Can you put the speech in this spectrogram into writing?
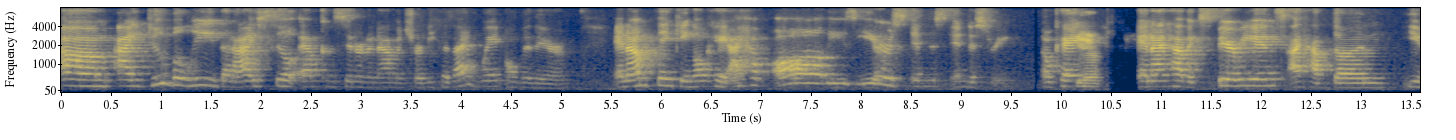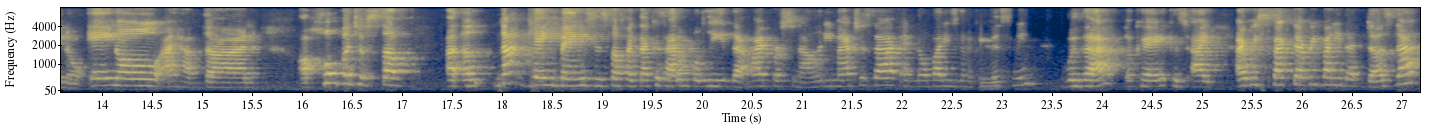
um, I do believe that I still am considered an amateur because I went over there and I'm thinking, okay, I have all these years in this industry, okay? Yeah. And I have experience. I have done, you know, anal. I have done a whole bunch of stuff, uh, uh, not gang bangs and stuff like that, because I don't believe that my personality matches that, and nobody's gonna convince me with that, okay? Because I I respect everybody that does that,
